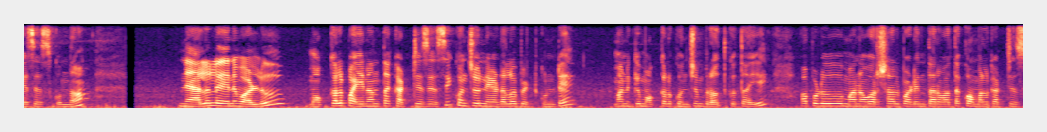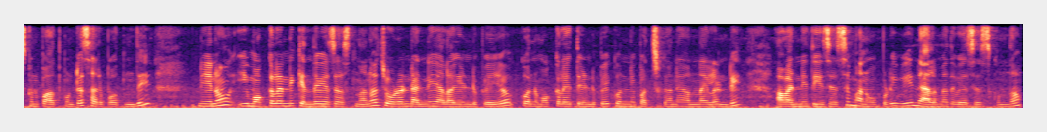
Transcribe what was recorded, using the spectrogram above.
వేసేసుకుందాం. నేల లేని వాళ్ళు మొక్కల పైనంతా కట్ చేసేసి కొంచెం నీడలో పెట్టుకుంటే మనకి మొక్కలు కొంచెం బ్రతుకుతాయి. అప్పుడు మన వర్షాలు పడిన తర్వాత కొమ్మలు కట్ చేసుకుని పాతుకుంటే సరిపోతుంది. నేను ఈ మొక్కలన్నీ కింద వేసేస్తున్నాను. చూడండి అన్నీ ఎలా ఎండిపోయాయో. కొన్ని మొక్కలు అయితే ఎండిపోయి కొన్ని పచ్చగానే ఉన్నాయిలండి. అవన్నీ తీసేసి మనం ఇప్పుడు ఇవి నేల మీద వేసేసుకుందాం.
